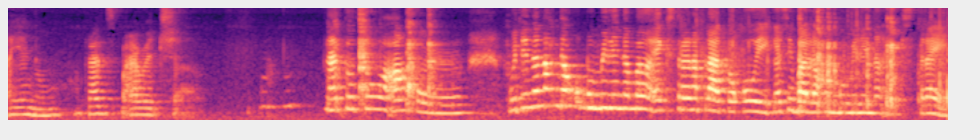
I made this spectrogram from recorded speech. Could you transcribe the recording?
Ayan oh, transparent siya. Natutuwa ako. Buti na lang daw ako bumili ng mga extra na plato ko eh. Kasi bala kong bumili ng extra eh.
